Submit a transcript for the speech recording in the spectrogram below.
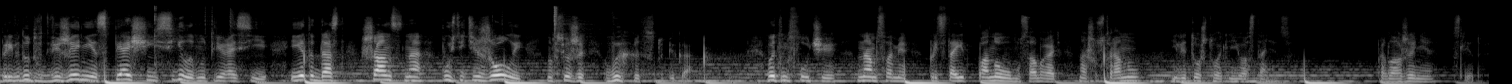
приведут в движение спящие силы внутри России, и это даст шанс на, пусть и тяжелый, но все же выход из тупика. В этом случае нам с вами предстоит по-новому собрать нашу страну или то, что от нее останется. Продолжение следует.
